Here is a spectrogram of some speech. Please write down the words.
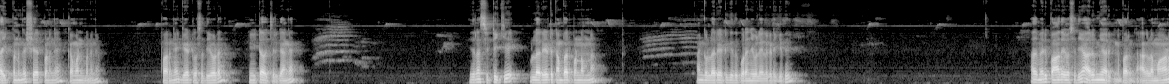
லைக் பண்ணுங்கள் ஷேர் பண்ணுங்கள் கமெண்ட் பண்ணுங்கள் பாருங்கள் கேட் வசதியோடு நீட்டாக வச்சுருக்காங்க. இதெல்லாம் சிட்டிக்கு உள்ள ரேட்டு கம்பேர் பண்ணோம்னா அங்கே உள்ள ரேட்டுக்கு இது குறைஞ்ச விலையில் கிடைக்கிது. அதுமாரி பாதை வசதியும் அருமையாக இருக்குங்க. பாருங்கள் அகலமான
